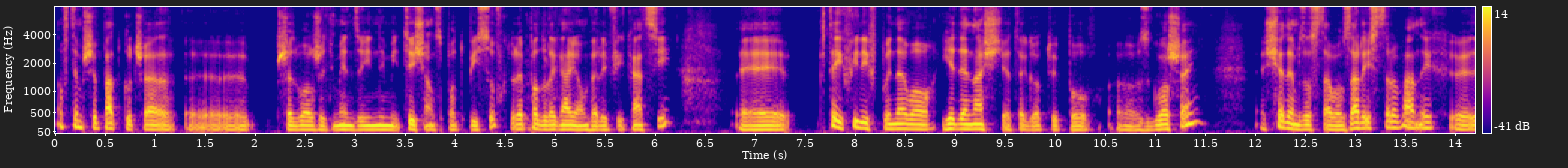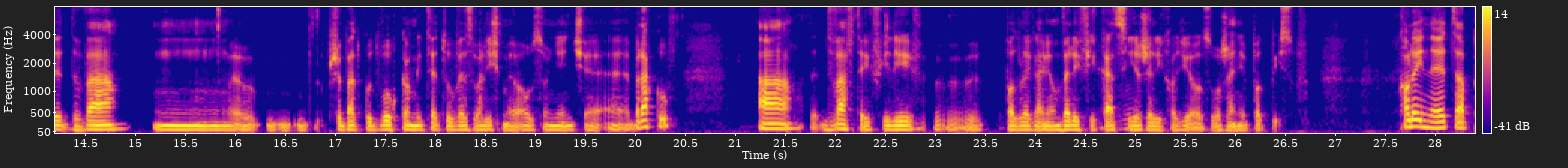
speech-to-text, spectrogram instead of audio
No w tym przypadku trzeba przedłożyć między innymi tysiąc podpisów, które podlegają weryfikacji. W tej chwili wpłynęło 11 tego typu e, zgłoszeń. 7 zostało zarejestrowanych, e, dwa mm, w przypadku dwóch komitetów wezwaliśmy o usunięcie e, braków, a dwa w tej chwili podlegają weryfikacji, jeżeli chodzi o złożenie podpisów. Kolejny etap,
